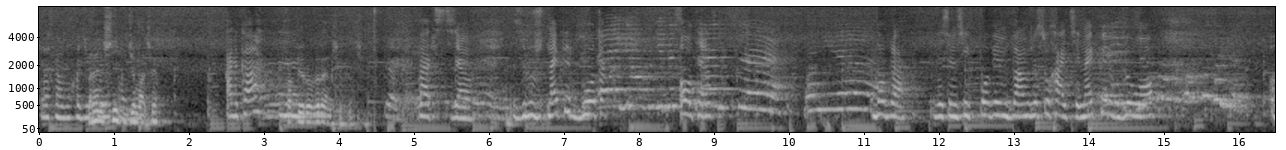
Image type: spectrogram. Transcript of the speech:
teraz nam wychodzi Ręcznik fioletowy. gdzie macie? Anka, Papierowy ręcznik. chodźcie. patrzcie, z róż... najpierw było tak... O, teraz- O nie! Dobra, Wysencznik, powiem wam, że słuchajcie, najpierw było... O,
